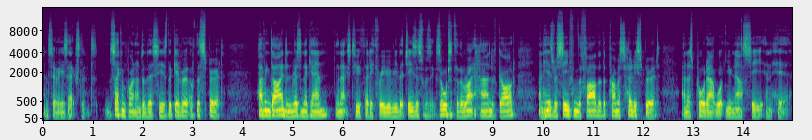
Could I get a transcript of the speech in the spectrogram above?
And so he is excellent. Second point under this, he is the giver of the Spirit. Having died and risen again, in Acts 2.33 we read that Jesus was exalted to the right hand of God, and he has received from the Father the promised Holy Spirit, and has poured out what you now see and hear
